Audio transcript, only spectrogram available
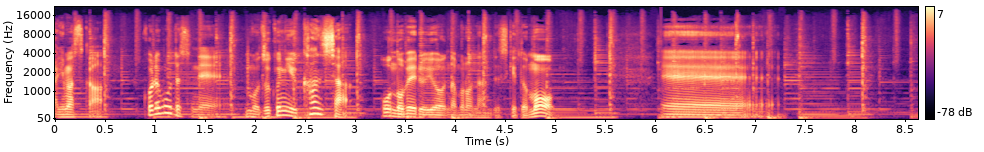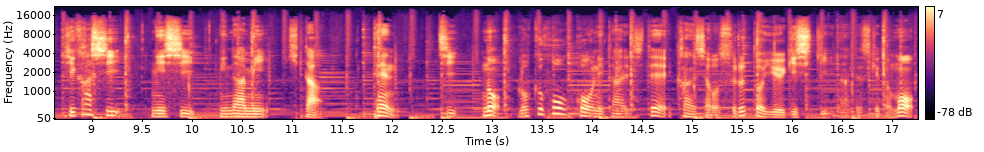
ありますか？これもですねもう俗に言う感謝を述べるようなものなんですけども、えー、東西南北天地の6方向に対して感謝をするという儀式なんですけども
